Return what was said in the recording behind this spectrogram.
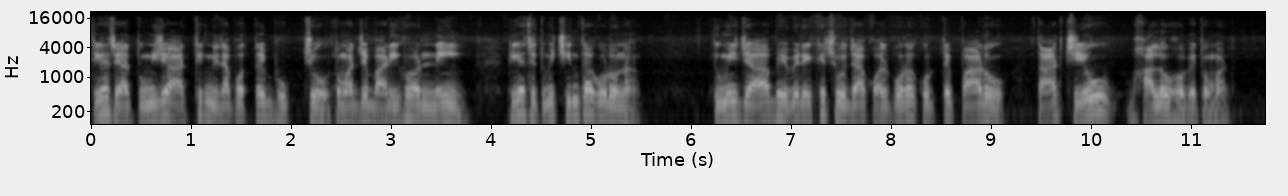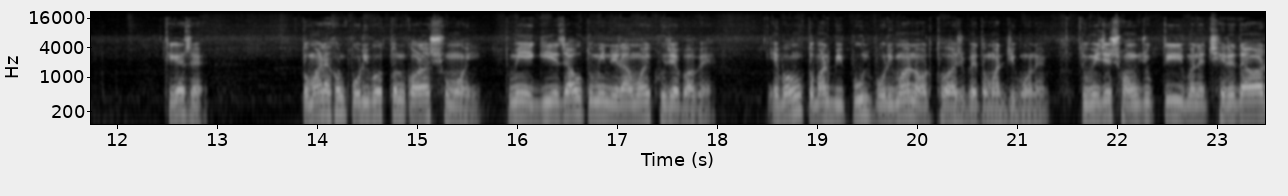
ঠিক আছে? আর তুমি যে আর্থিক নিরাপত্তায় ভুগছো, তোমার যে বাড়িঘর নেই, ঠিক আছে? তুমি চিন্তা করো না। তুমি যা ভেবে রেখেছো, যা কল্পনা করতে পারো, তার চেয়েও ভালো হবে তোমার। ঠিক আছে? তোমার এখন পরিবর্তন করার সময়। তুমি এগিয়ে যাও, তুমি নিরাময় খুঁজে পাবে। এবং তোমার বিপুল পরিমাণ অর্থ আসবে তোমার জীবনে। তুমি যে সংযুক্তি মানে ছেড়ে দেওয়ার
